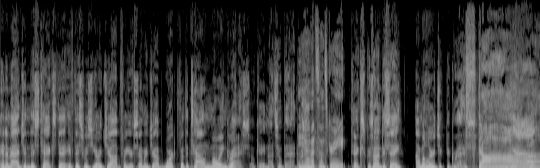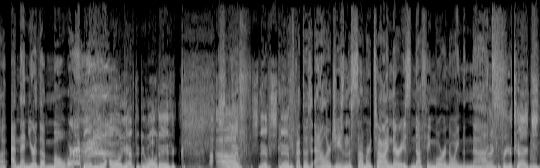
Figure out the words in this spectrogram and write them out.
And imagine this text: uh, if this was your job for your summer job, worked for the town mowing grass. Okay, not so bad. Right? Yeah, that sounds great. Text goes on to say, "I'm allergic to grass." Stop. Yeah. And then you're the mower? then you all you have to do all day is Oh. sniff, sniff, And you've got those allergies in the summertime. There is nothing more annoying than that. Thank you for your text.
